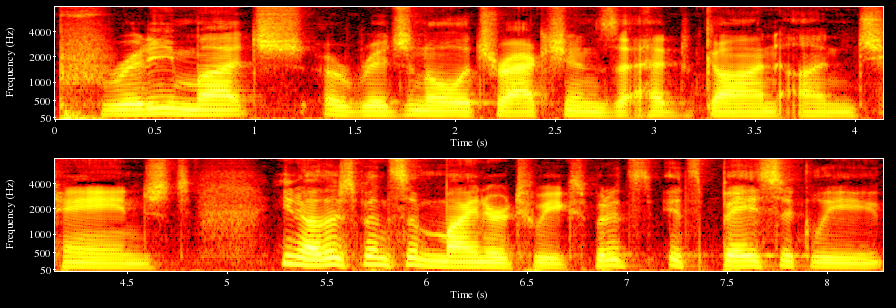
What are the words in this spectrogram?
pretty much original attractions that had gone unchanged. You know, there's been some minor tweaks, but it's it's basically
